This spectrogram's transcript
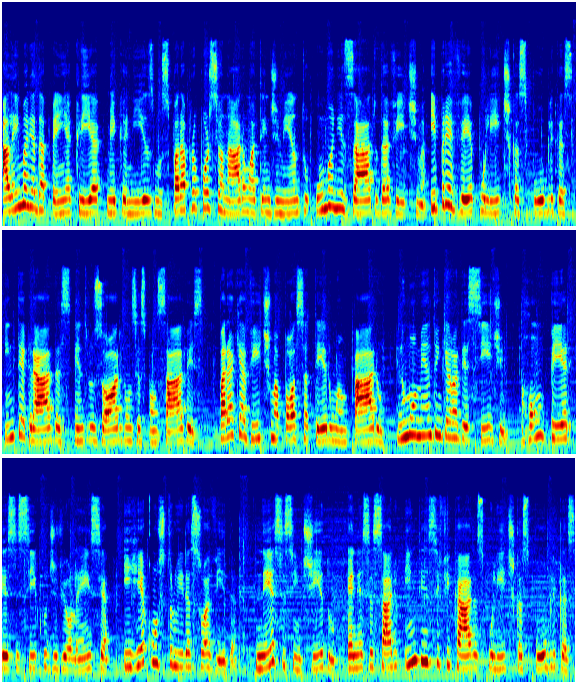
A Lei Maria da Penha cria mecanismos para proporcionar um atendimento humanizado da vítima e prevê políticas públicas integradas entre os órgãos responsáveis para que a vítima possa ter um amparo no momento em que ela decide romper esse ciclo de violência e reconstruir a sua vida. Nesse sentido, é necessário intensificar as políticas públicas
